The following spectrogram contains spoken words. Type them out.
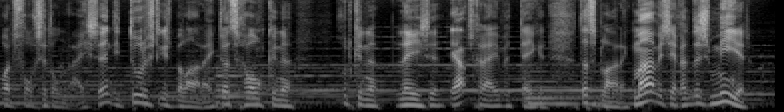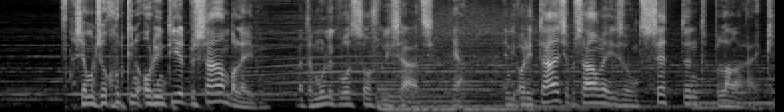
voor het volgezet onderwijs. Hè. Die toerusting is belangrijk. Dat ze gewoon kunnen, goed kunnen lezen, Ja. schrijven, tekenen. Dat is belangrijk. Maar we zeggen, er is meer. Ze moeten zich goed kunnen oriënteren op de samenleving. Met een moeilijk woord socialisatie. Ja. En die oriëntatie op de samenleving is ontzettend belangrijk.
